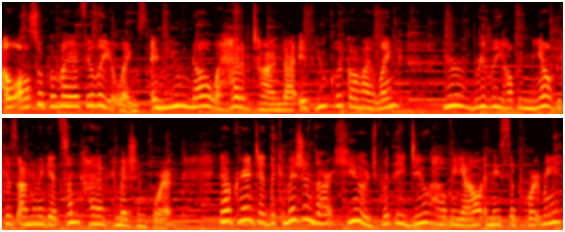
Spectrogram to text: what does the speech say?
I'll also put my affiliate links, and you know ahead of time that if you click on my link, you're really helping me out because I'm to get some kind of commission for it. Now, granted, the commissions aren't huge, but they do help me out and they support me.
